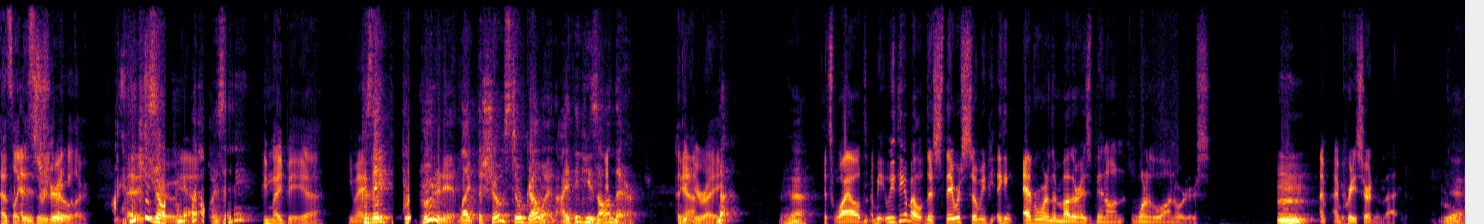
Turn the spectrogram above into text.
as like That a series true. regular. I That think he's true, on yeah. now, isn't he? He might be. Yeah, He might Because they rebooted it. Like the show's still going. I think he's on there. I think Yeah. you're right. No- yeah. It's wild. I mean, when you think about this, there were so many. people. I think everyone and their mother has been on one of the Law and Orders. Mm, I'm, I'm pretty certain of that. yeah.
